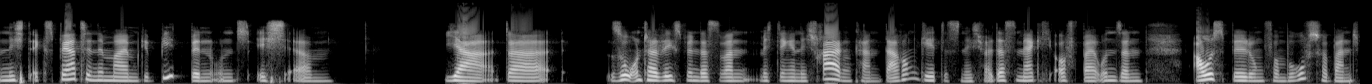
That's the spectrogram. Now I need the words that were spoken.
nicht Expertin in meinem Gebiet bin und ich ähm, ja da so unterwegs bin, dass man mich Dinge nicht fragen kann. Darum geht es nicht, weil das merke ich oft bei unseren Ausbildungen vom Berufsverband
